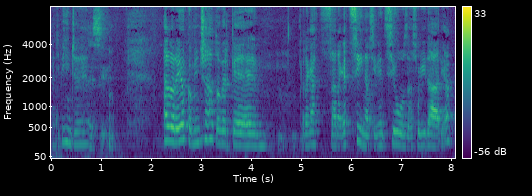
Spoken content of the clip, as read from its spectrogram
A dipingere? Eh sì. Allora, io ho cominciato perché ragazza, ragazzina, silenziosa, solitaria,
